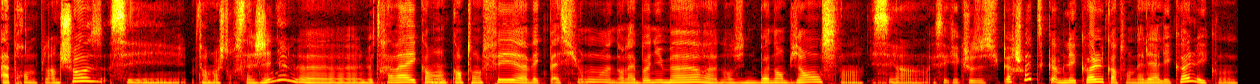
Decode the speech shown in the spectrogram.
apprendre plein de choses. C'est, enfin, moi, je trouve ça génial, euh, le travail, quand, Mm. quand on le fait avec passion, dans la bonne humeur, dans une bonne ambiance. Enfin, c'est un, c'est quelque chose de super chouette, comme l'école, quand on allait à l'école et qu'on,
